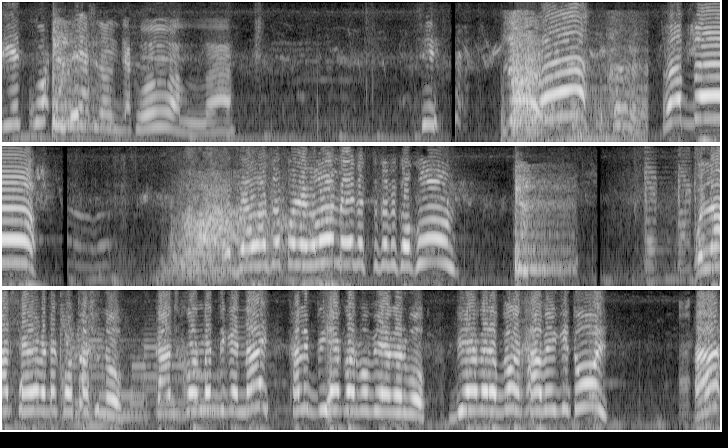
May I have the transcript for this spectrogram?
দিয়ে কোটে দিয়ে আছে দেখো আল্লাহ। ছি। কথা বিয়ে করব বিয়ে করব। বিয়ে কি তুই? হ্যাঁ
